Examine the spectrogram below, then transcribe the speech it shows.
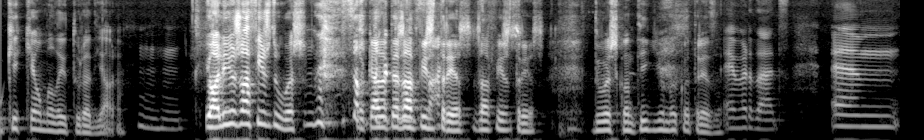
que é que é uma leitura de aura. Uhum. E olha, eu já fiz duas. Por acaso até já fiz três. Já fiz três. Duas contigo e uma com a Teresa. É verdade. Hum,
